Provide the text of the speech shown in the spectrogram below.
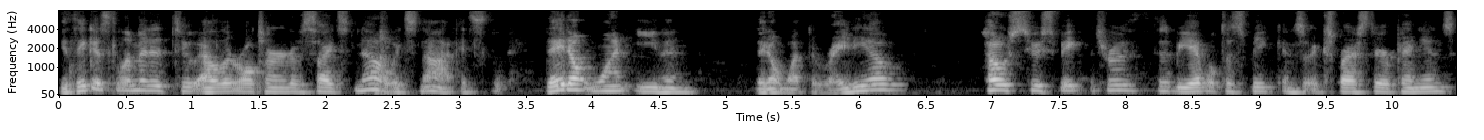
you think it's limited to other alternative sites, no, it's not. It's they don't want even they don't want the radio hosts who speak the truth to be able to speak and express their opinions.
